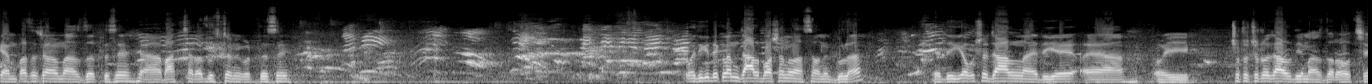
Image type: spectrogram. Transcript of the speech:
ক্যাম্পাসে সবাই মাছ ধরতেছে বাচ্চারা দুষ্টামি করতেছে। ওইদিকে দেখলাম জাল বসানো আছে অনেকগুলা। এদিকে অবশ্য জাল না, এদিকে ওই ছোট ছোট জাল দিয়ে মাছ ধরা হচ্ছে।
